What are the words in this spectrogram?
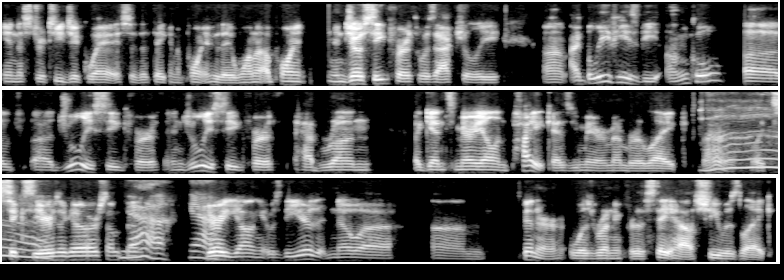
in a strategic way so that they can appoint who they want to appoint. And Joe Siegfirth was actually, um, I believe he's the uncle of uh, Julie Siegfirth, and Julie Siegfirth had run against Mary Ellen Pike, as you may remember, like know, like six Ah. years ago or something. Yeah. Yeah. Very young. It was the year that Noah um, Spinner was running for the state house. She was like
